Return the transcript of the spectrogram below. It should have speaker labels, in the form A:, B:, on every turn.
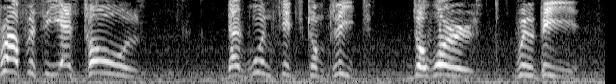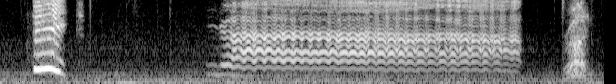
A: prophecy has told that once it's complete, the world will be delete. Run.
